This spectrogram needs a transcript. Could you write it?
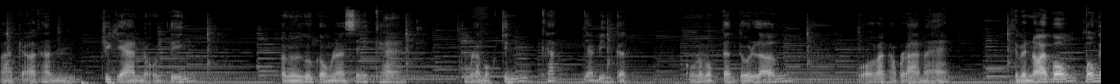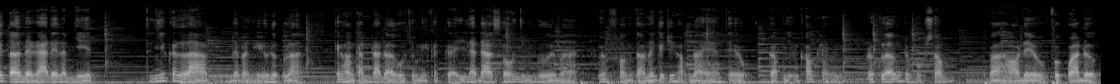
và trở thành triết gia nổi tiếng. Và người cuối cùng là Seneca, ông là một chính khách nhà biên kịch cũng là một tên tuổi lớn của văn học La Mã. Thì mình nói bốn bốn cái tên này ra để làm gì? Thứ nhất là để bạn hiểu được là cái hoàn cảnh ra đời của chủ nghĩa khắc kỷ là đa số những người mà góp phần tạo nên cái triết học này đều gặp những khó khăn rất lớn trong cuộc sống và họ đều vượt qua được.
